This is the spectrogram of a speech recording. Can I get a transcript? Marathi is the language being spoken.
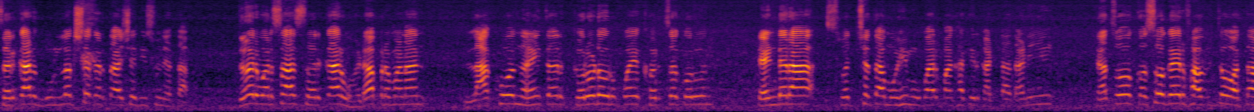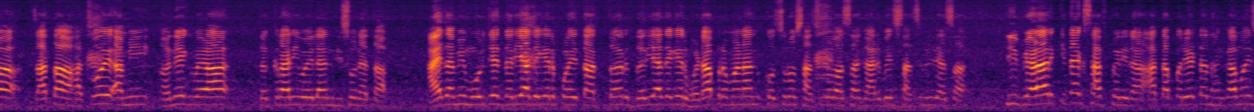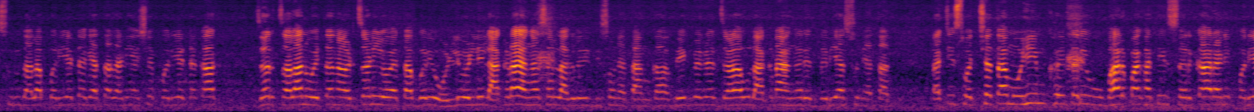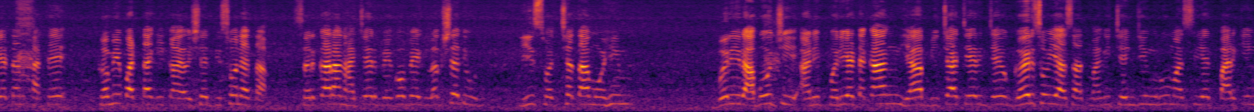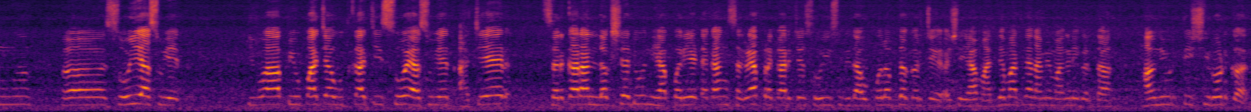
सरकार दुर्लक्ष करता अशें दिसून येता. दर वर्सा सरकार व्हडा प्रमाणान लाखो न्हय तर करोडो रुपये खर्च करून टेंडरा स्वच्छता मोहीम उबारपा खातीर काडटात आणि त्याचो कसो गैरफायदो वता जाता हाचोय आमी अनेक वेळा तक्रारी वयल्यान दिसून येता. आयज आमी मोरजे दर्या देगेर पळयतात तर दर्या देगेर व्हडा प्रमाणान कचरो साचलेलो आसा गार्बेज साचलेली आसा. ती वेळार कित्याक साफ करिना? आता पर्यटन हंगामय सुरू जाला पर्यटक येतात आणि अशे पर्यटकाक जर चलान वयताना अडचणी येवं येता बरी व्हडली व्हडली लाकडां हांगासर लागलेली दिसून येता आमकां. वेगवेगळे जळाऊ लाकडां हांगर दर्यासून येतात. ताची स्वच्छता मोहीम खंय तरी उबारपा खातीर सरकार आनी पर्यटन खाते कमी पडटा की काय अशें दिसून येता. सरकारान हाचेर बेगोबेग लक्ष दिवन ही स्वच्छता मोहीम बरी राबोवची आणि पर्यटकांक ह्या बिचाचेर जे गैरसोयी आसात मागीर चेंजींग रूम आसूं येत पार्किंग सोयी आसूं येत किंवा पिवपाच्या उदकाची सोय आसूं येत हाचेर सरकारान लक्ष दिवन ह्या पर्यटकांक सगळ्या प्रकारचे सोयी सुविधा उपलब्ध करचे अशी ह्या माध्यमांतल्यान आमी मागणी करता. हांव निवृत्ती शिरोडकर.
